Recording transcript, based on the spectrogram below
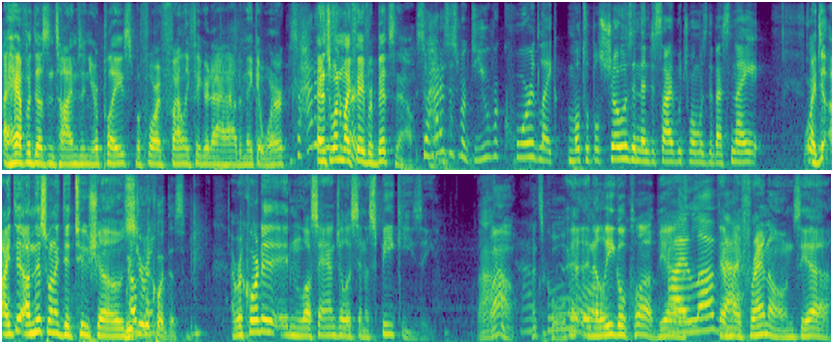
a half a dozen times in your place before I finally figured out how to make it work. So how does and it's this one of my work? favorite bits now. So how does this work? Do you record like multiple shows and then decide which one was the best night? I did, I did on this one. I did two shows. Where'd you Okay. record this? I recorded it in Los Angeles in a speakeasy. Wow, that's cool. cool. an illegal club. Yeah, I love that. my friend owns. Yeah,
